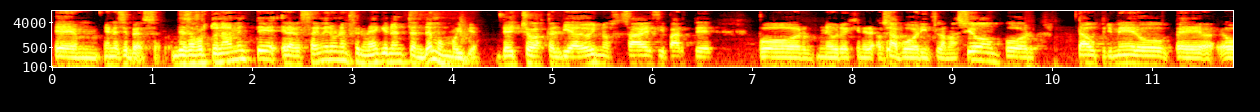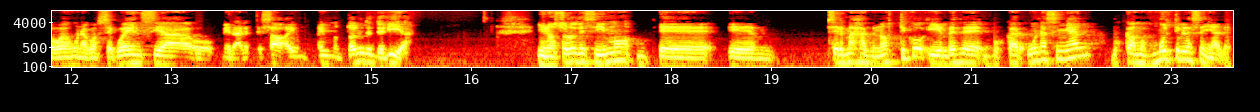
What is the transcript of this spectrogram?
em, en ese PCR. Desafortunadamente, el Alzheimer es una enfermedad que no entendemos muy bien. De hecho, hasta el día de hoy no se sabe si parte por neurodegeneración, o sea, por inflamación, por tau primero, eh, o es una consecuencia, o mira, el pesado, hay, hay un montón de teorías. Y nosotros decidimos eh, eh, ser más agnósticos y en vez de buscar una señal, buscamos múltiples señales.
